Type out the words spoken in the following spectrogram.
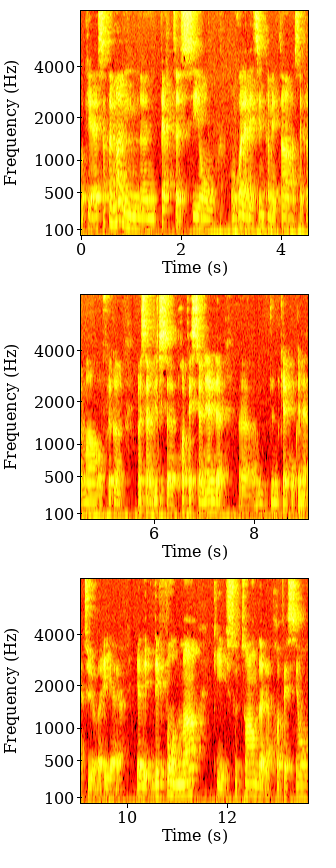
Donc, il y a certainement une, perte si on, on, voit la médecine comme étant simplement offrir un, service professionnel d'une quelconque nature. Et il y a, des, fondements qui sous-tendent la profession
